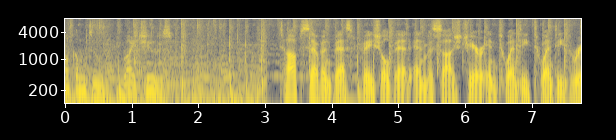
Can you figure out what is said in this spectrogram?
Welcome to Right Choose. Top 7 Best Facial Bed and Massage Chair in 2023.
